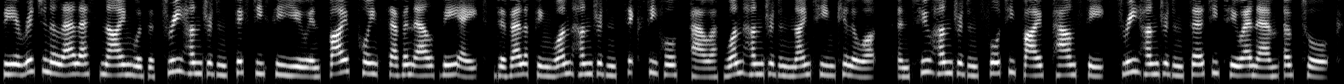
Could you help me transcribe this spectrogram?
The original LS9 was a 350 cu in 5.7L V8, developing 160 horsepower, 119 kilowatts, and 245 pound-feet, 332 Nm of torque.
